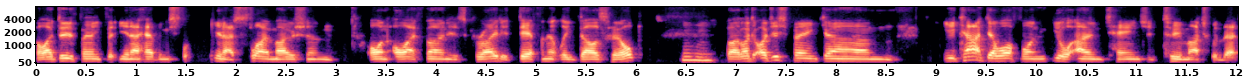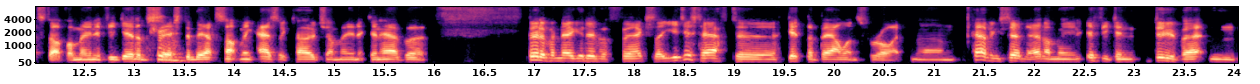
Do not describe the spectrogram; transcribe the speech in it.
But I do think that, you know, having, you know, slow motion on iPhone is great. It definitely does help. Mm-hmm. But I, I, just think, um, you can't go off on your own tangent too much with that stuff. I mean, if you get obsessed True. about something as a coach, I mean, it can have a bit of a negative effect. So you just have to get the balance right. Um, having said that, I mean, if you can do that and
